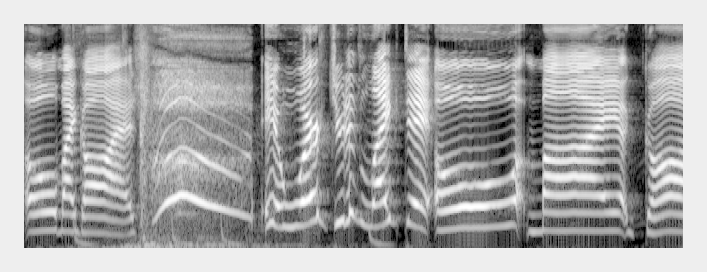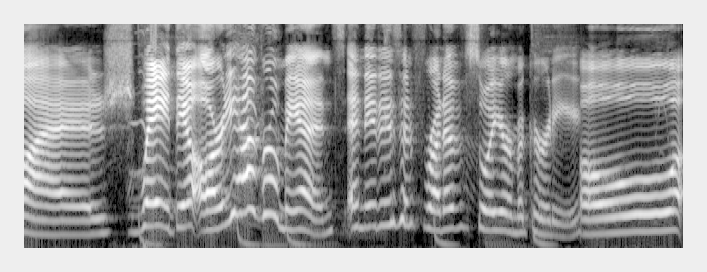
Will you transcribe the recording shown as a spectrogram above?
Oh my gosh. it worked. Judith liked it. Oh my gosh. Wait, they already have romance and it is in front of Sawyer McCurdy. Oh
